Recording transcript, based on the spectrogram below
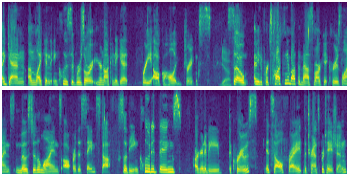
again, unlike an inclusive resort, you're not going to get free alcoholic drinks. Yeah. So, I mean, if we're talking about the mass market cruise lines, most of the lines offer the same stuff. So, the included things are going to be the cruise itself, right? The transportation,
